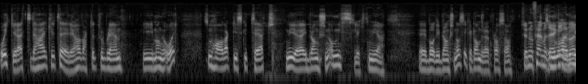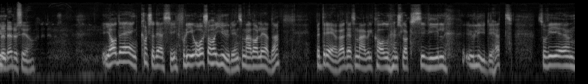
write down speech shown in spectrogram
og ikke rett. Dette kriteriet har vært et problem i mange år. Som har vært diskutert mye i bransjen og mislikt mye. Eh, både i bransjen og sikkert andre plasser. Så er det noe feil med reglene, da er det det du sier? Ja, det er kanskje det jeg sier. Fordi i år så har juryen som jeg da leder, bedrevet det som jeg vil kalle en slags sivil ulydighet. Så vi, eh,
